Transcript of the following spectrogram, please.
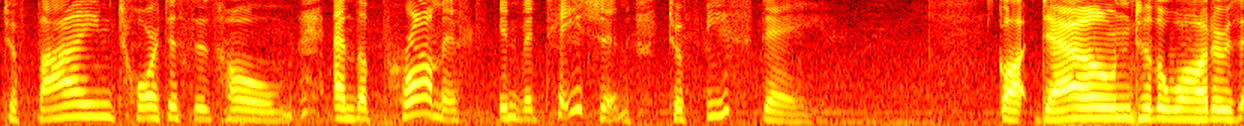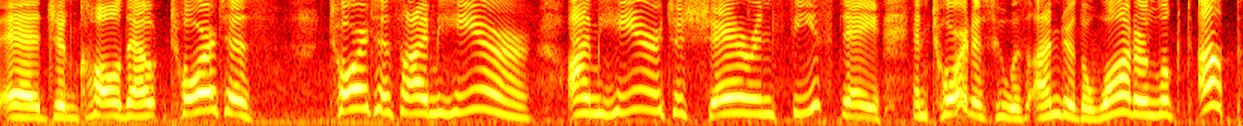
to find Tortoise's home and the promised invitation to feast day. Got down to the water's edge and called out, Tortoise, Tortoise, I'm here. I'm here to share in feast day. And Tortoise, who was under the water, looked up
